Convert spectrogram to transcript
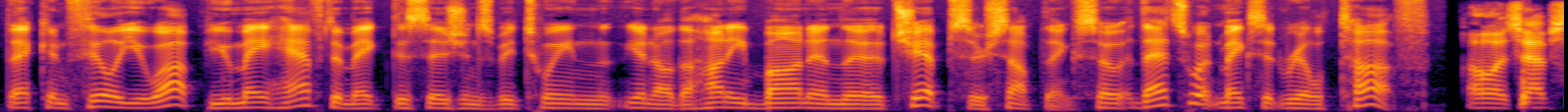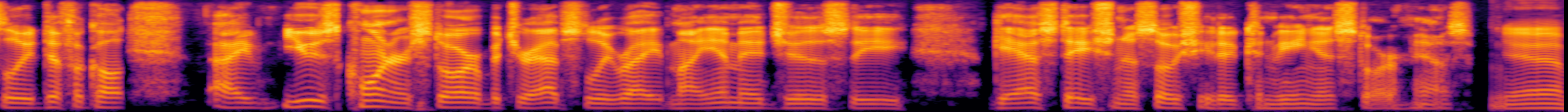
that can fill you up. You may have to make decisions between, you know, the honey bun and the chips or something. So that's what makes it real tough. Oh, it's absolutely difficult. I used corner store, but you're absolutely right. My image is the gas station associated convenience store. Yes. Yeah.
